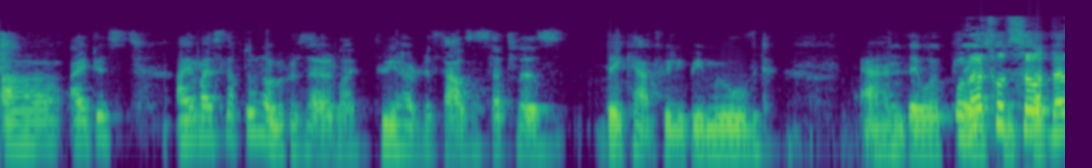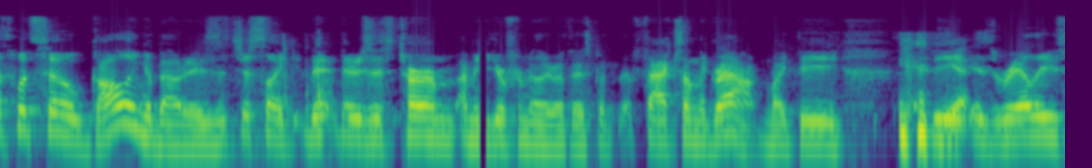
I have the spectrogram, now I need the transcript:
Uh, I just I myself don't know because there are like three hundred thousand settlers. They can't really be moved, and they were. Well, that's what's so that's what's so galling about it is it's just like th- there's this term. I mean, you're familiar with this, but facts on the ground, like the the Yes. Israelis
